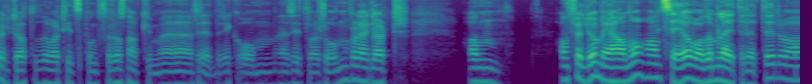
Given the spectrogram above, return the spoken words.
Følte jo at det var tidspunkt for å snakke med Fredrik om eh, situasjonen. For det er klart, han, han følger jo med, han òg. Han ser jo hva de leiter etter, og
